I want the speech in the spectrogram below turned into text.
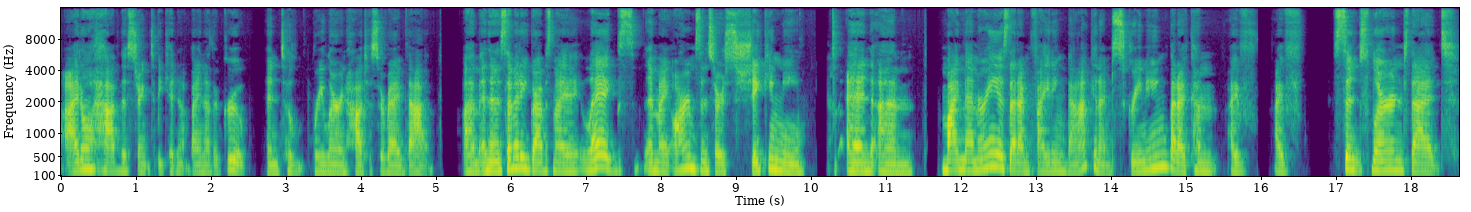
I don't have the strength to be kidnapped by another group and to relearn how to survive that. Um, and then somebody grabs my legs and my arms and starts shaking me. And um, my memory is that I'm fighting back and I'm screaming, but I've come, I've, I've since learned that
